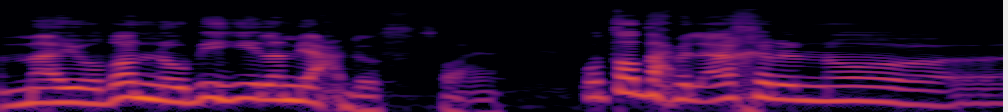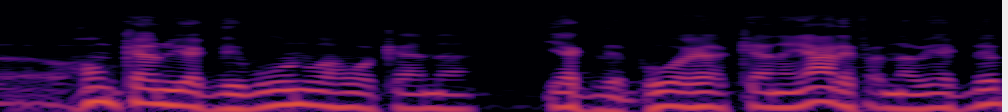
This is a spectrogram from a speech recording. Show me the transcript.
ما يظن به لم يحدث. صحيح. واتضح بالآخر إنه هم كانوا يكذبون وهو كان يكذب. هو كان يعرف أنه يكذب.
